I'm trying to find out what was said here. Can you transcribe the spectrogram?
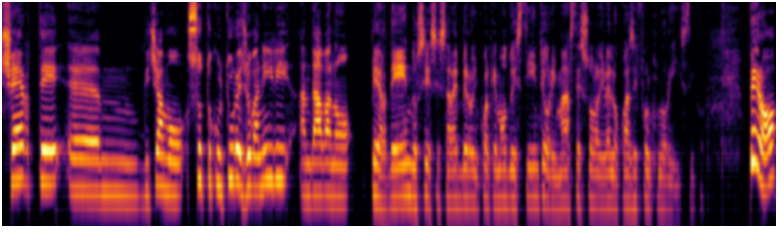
certe ehm, diciamo sottoculture giovanili andavano perdendosi e si sarebbero in qualche modo estinte o rimaste solo a livello quasi folcloristico. Però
